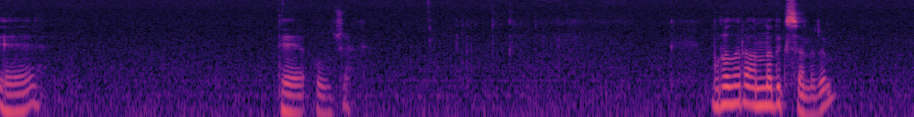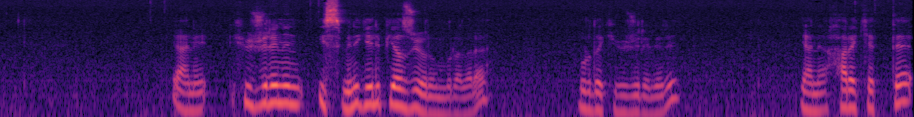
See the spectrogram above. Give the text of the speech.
E D olacak. Buraları anladık sanırım. Yani hücrenin ismini gelip yazıyorum buralara. Buradaki hücreleri. Yani harekette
